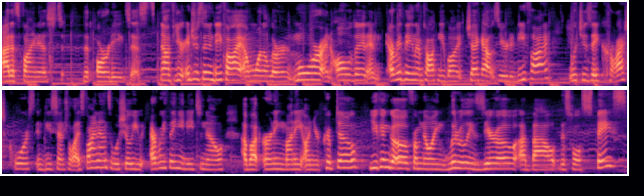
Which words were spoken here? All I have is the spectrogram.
at its finest that already exists. Now, if you're interested in DeFi and want to learn more and all of it and everything that I'm talking about, check out Zero to DeFi, which is a crash course in decentralized finance. We'll show you everything you need to know about earning money on your crypto. You can go from knowing literally zero about this whole space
